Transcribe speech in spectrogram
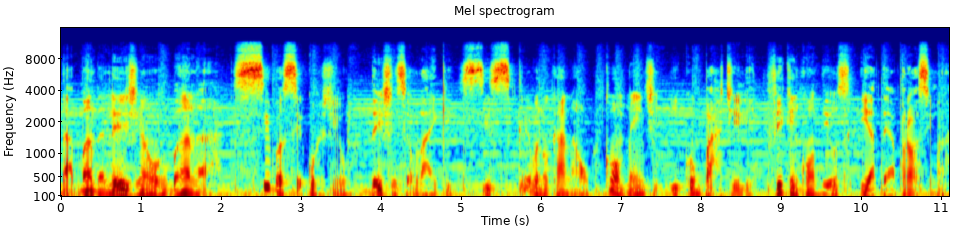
da banda Legião Urbana. Se você curtiu, deixe seu like, se inscreva no canal, comente e compartilhe. Fiquem com Deus e até a próxima.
